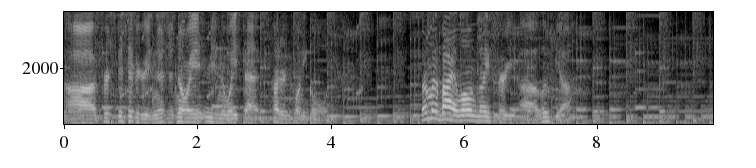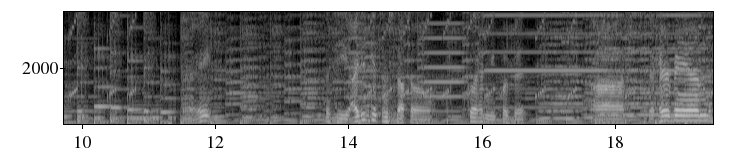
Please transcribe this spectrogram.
Uh, for a specific reason. There's just no way, reason to waste that 120 gold. But I'm gonna buy a long knife for uh, Lufia. Alright. Let's see, I did get some stuff, so let's go ahead and equip it. Uh, the hairband.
